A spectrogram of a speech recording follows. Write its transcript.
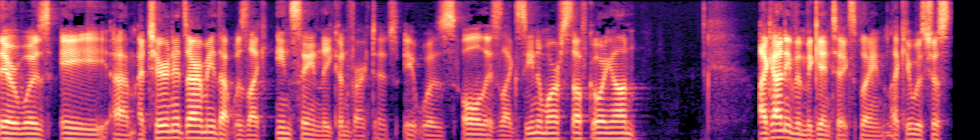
There was a um, a Tyranids army that was like insanely converted. It was all this like xenomorph stuff going on. I can't even begin to explain. Like it was just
